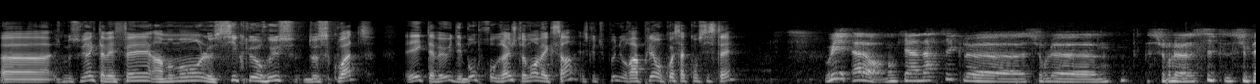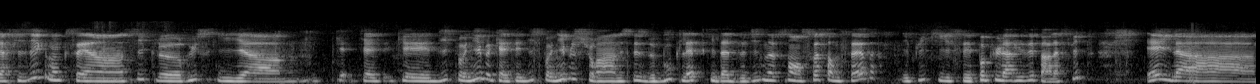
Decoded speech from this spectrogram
Euh, je me souviens que tu avais fait un moment le cycle russe de squat et que tu avais eu des bons progrès justement avec ça. Est-ce que tu peux nous rappeler en quoi ça consistait? Oui, alors, donc il y a un article euh, sur le, sur le site Superphysique. Donc c'est un cycle russe qui, a, qui, est disponible, qui a été disponible sur un espèce de bouclette qui date de 1976 et puis qui s'est popularisé par la suite. Et il a euh,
